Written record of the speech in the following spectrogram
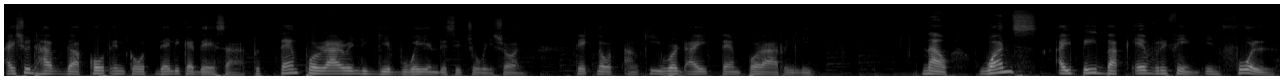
I should have the quote-unquote delicadeza to temporarily give way in this situation. Take note, ang keyword ay temporarily. Now, once I paid back everything in full,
